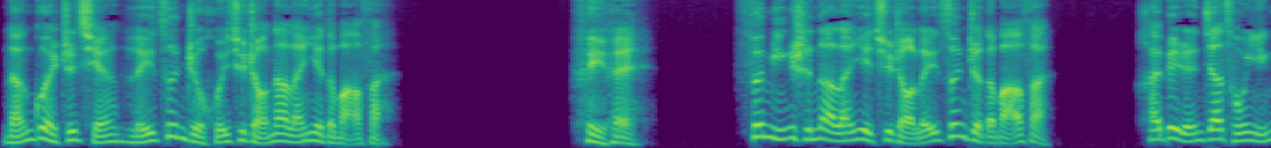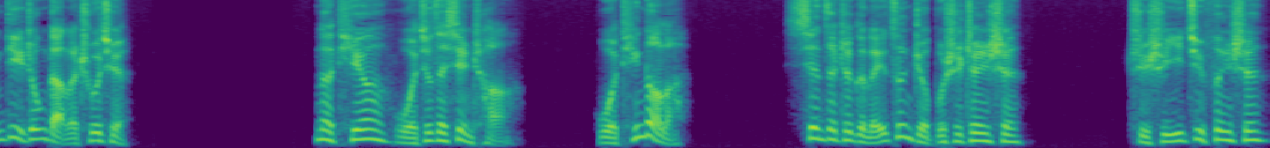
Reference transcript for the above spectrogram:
难怪之前雷尊者回去找纳兰叶的麻烦。”嘿嘿，分明是纳兰叶去找雷尊者的麻烦，还被人家从营地中赶了出去。那天我就在现场，我听到了。现在这个雷尊者不是真身，只是一具分身，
